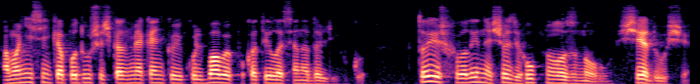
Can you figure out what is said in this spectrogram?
а манісінька подушечка з м'якенької кульбави покотилася на долівку. Тої ж хвилини щось гупнуло знову, ще дужче.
